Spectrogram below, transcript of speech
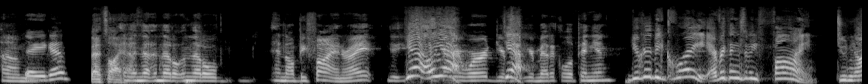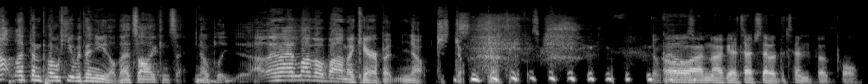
Um, there you go. That's all I have. And, that, and that'll and that'll and I'll be fine, right? You- Yeah, oh, yeah. Your word, your Yeah. your medical opinion. You're going to be great. Everything's going to be fine. Do not let them poke you with a needle. That's all I can say. No, please. And I love Obamacare, but no, just don't. don't, don't Oh, I'm not going to touch that with a 10 foot pole.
